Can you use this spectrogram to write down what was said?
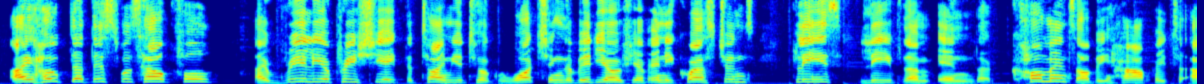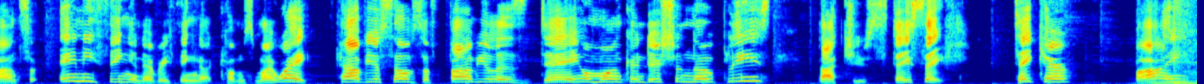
I hope that this was helpful. I really appreciate the time you took watching the video. If you have any questions, please leave them in the comments. I'll be happy to answer anything and everything that comes my way. Have yourselves a fabulous day on one condition though, please, that you stay safe. Take care. Bye.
